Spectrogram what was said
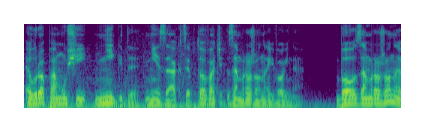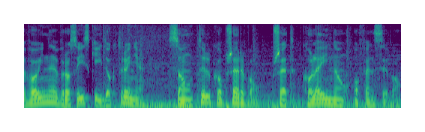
Europa musi nigdy nie zaakceptować zamrożonej wojny, bo zamrożone wojny w rosyjskiej doktrynie są tylko przerwą przed kolejną ofensywą.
